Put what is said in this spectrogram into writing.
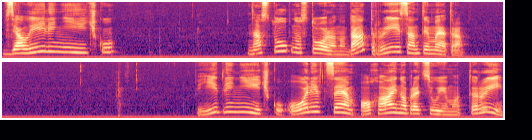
Взяли лінійку. Наступну сторону, да, 3 сантиметра. Під лінійку олівцем охайно працюємо. 3.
